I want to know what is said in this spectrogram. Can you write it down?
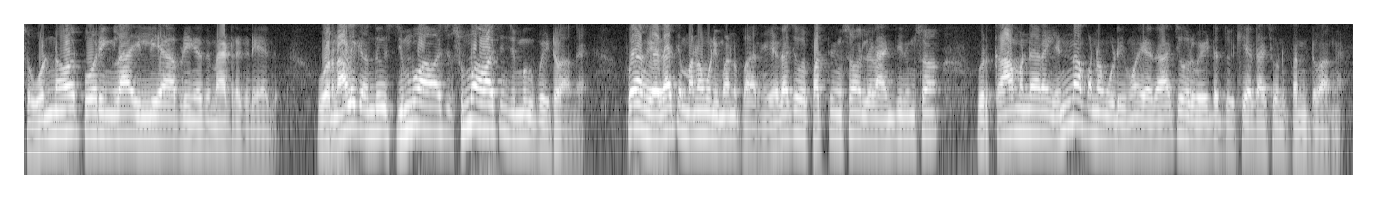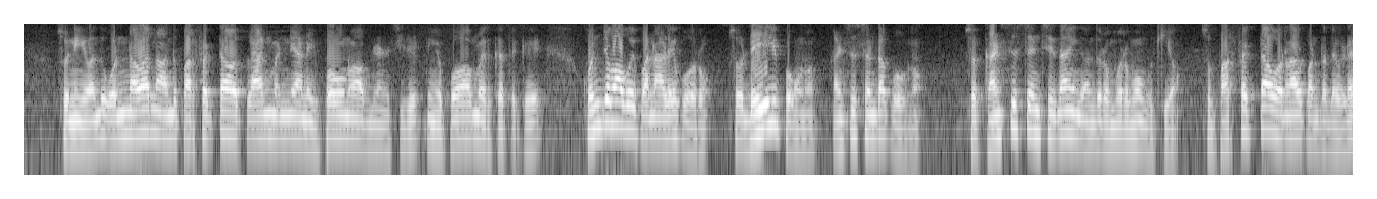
ஸோ ஒன் ஹவர் போகிறீங்களா இல்லையா அப்படிங்கிறது மேட்ரு கிடையாது. ஒரு நாளைக்கு வந்து ஜிம்மு ஆவாச்சும் சும்மா ஆவாச்சும் ஜிம்முக்கு போயிட்டு வாங்க. போய் அங்கே ஏதாச்சும் பண்ண முடியுமான்னு பாருங்கள் ஏதாச்சும் ஒரு பத்து நிமிஷம் இல்லைன்னா அஞ்சு நிமிஷம் ஒரு கால் மணி நேரம் என்ன பண்ண முடியுமோ ஏதாச்சும் ஒரு வெயிட்டை தூக்கி ஏதாச்சும் ஒன்று பண்ணிட்டு வாங்க. ஸோ நீங்கள் வந்து ஒன் ஹவர் நான் வந்து பர்ஃபெக்டாக ஒரு பிளான் பண்ணி அன்றைக்கி போகணும் அப்படின்னு நினச்சிட்டு நீங்கள் போகாமல் இருக்கிறதுக்கு கொஞ்சமாக போய் பண்ணாலே போகிறோம் ஸோ டெய்லி போகணும் கன்சிஸ்டண்ட்டாக போகணும். ஸோ கன்சிஸ்டன்சி தான் இங்கே வந்து ரொம்ப ரொம்ப முக்கியம். ஸோ பர்ஃபெக்டாக ஒரு நாள் பண்ணுறதை விட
